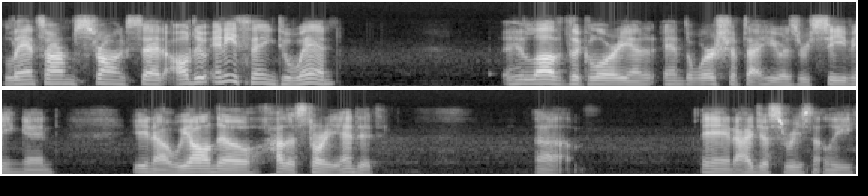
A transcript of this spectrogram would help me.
Lance Armstrong said, "I'll do anything to win." He loved the glory and, and the worship that he was receiving, and you know, we all know how the story ended. Um, and I just recently,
